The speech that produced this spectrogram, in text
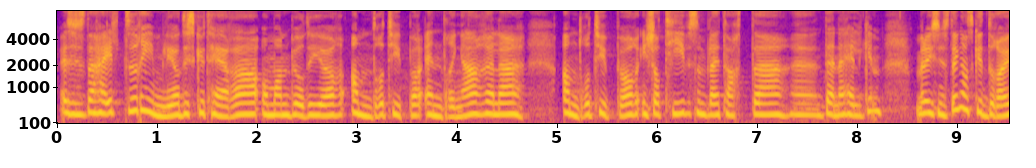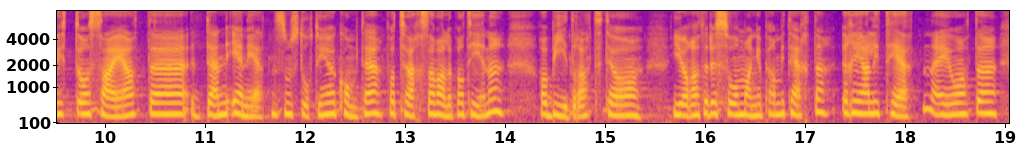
Jeg syns det er helt rimelig å diskutere om man burde gjøre andre typer endringer eller andre typer initiativ som ble tatt uh, denne helgen. Men jeg syns det er ganske drøyt å si at uh, den enigheten som Stortinget kom til på tvers av alle partiene, har bidratt til å gjøre at det er så mange permitterte. Realiteten er jo at uh,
